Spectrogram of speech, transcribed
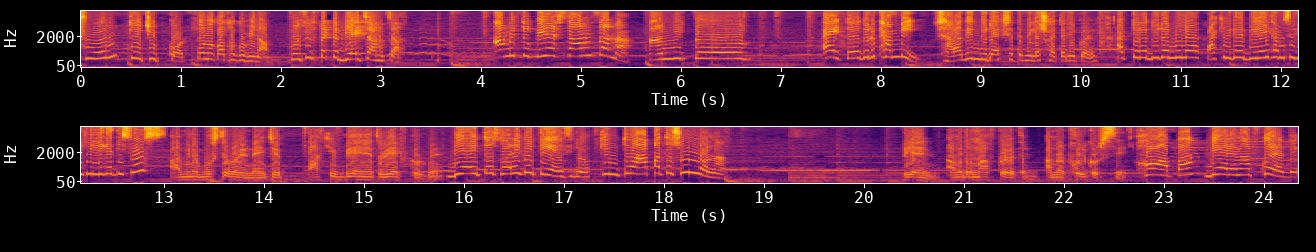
শুন তুই চুপ কর কোনো কথা কবি না। হইছিস একটা বিয়াই চামচা। আমি তো বিয়ের চামচা না। আমি তো এই তোরা দুটো থামবি। সারাদিন দুটো একসাথে মিলা শয়তানি করে। আর তোরা দুটো মিলা পাখির গায়ে বিলাই খামছির কি লিখে দিছিস? আমি না বুঝতে পারি নাই যে পাখি বিআইন এত রিয়াক্ট করবে। বিয়াই তো সরি করতে আইছিল কিন্তু আপা তো শুনলো না। বিআইন আমাদের মাফ করে দেন আমরা ভুল করছি। হ আপা বিয়ারে মাফ করে দে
